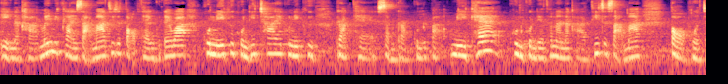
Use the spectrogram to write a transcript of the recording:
เองนะคะ ไม่มีใครสามารถที่จะตอบแทนคุณได้ว่า คนนี้คือคนที่ใช่คนนี้คือรักแท้สำหรับคุณหรือเปล่ามีแค่ คุณคนเดียวเท่านั้นนะคะ ที่จะสามารถตอบหัวใจ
